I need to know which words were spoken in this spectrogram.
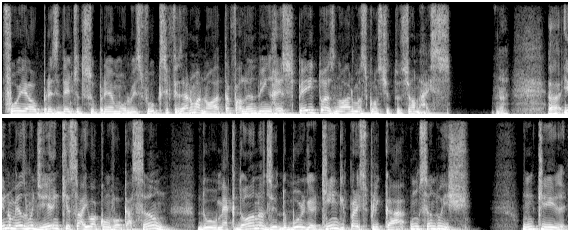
foi ao presidente do Supremo, Luiz Fux, e fizeram uma nota falando em respeito às normas constitucionais. Né? Uh, e no mesmo dia em que saiu a convocação do McDonald's e do Burger King para explicar um sanduíche. Um que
